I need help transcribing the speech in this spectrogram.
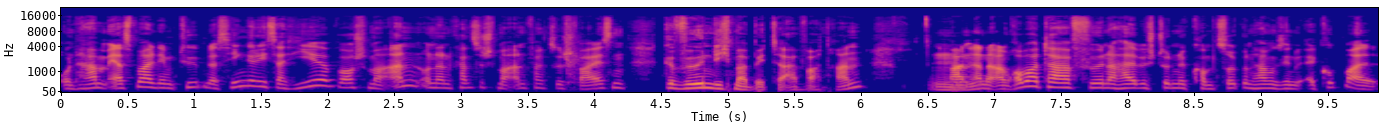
und haben erstmal dem Typen das hingelegt, sagt, hier, bau schon mal an und dann kannst du schon mal anfangen zu schweißen. Gewöhn dich mal bitte einfach dran waren Mhm. an am Roboter für eine halbe Stunde, kommen zurück und haben gesehen, ey, guck mal,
